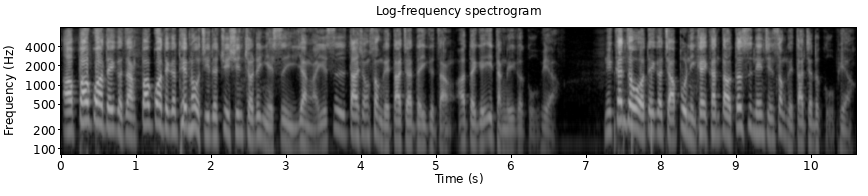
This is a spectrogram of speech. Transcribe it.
啊，包括的一个这样，包括的一个天后级的巨星九令也是一样啊，也是大兄送给大家的一个这样啊的一个一档的一个股票。你跟着我的一个脚步，你可以看到，都是年前送给大家的股票。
